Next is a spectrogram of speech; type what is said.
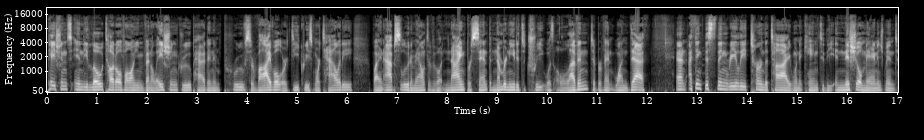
patients in the low tidal volume ventilation group had an improved survival or decreased mortality by an absolute amount of about 9%. The number needed to treat was 11 to prevent one death. And I think this thing really turned the tide when it came to the initial management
